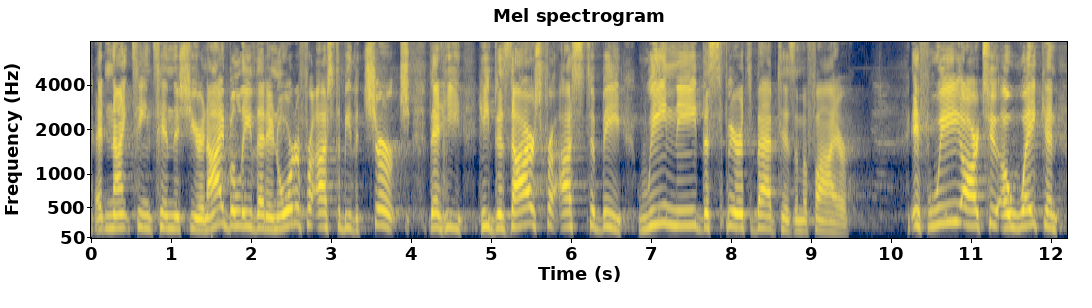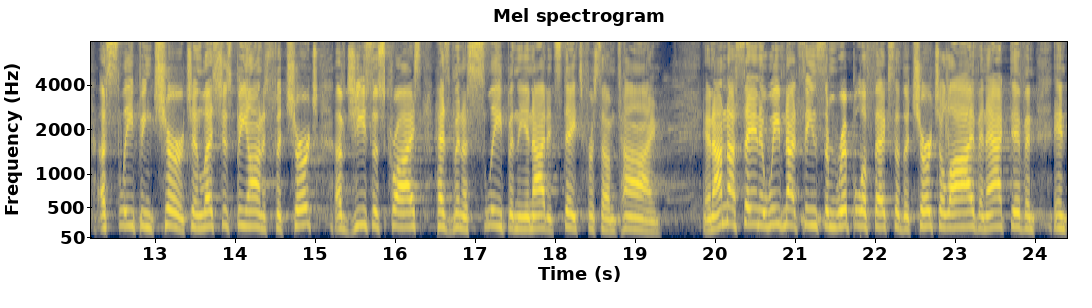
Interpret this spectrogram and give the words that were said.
at 1910 this year. And I believe that in order for us to be the church that he, he desires for us to be, we need the Spirit's baptism of fire. If we are to awaken a sleeping church, and let's just be honest, the church of Jesus Christ has been asleep in the United States for some time. And I'm not saying that we've not seen some ripple effects of the church alive and active and, and,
